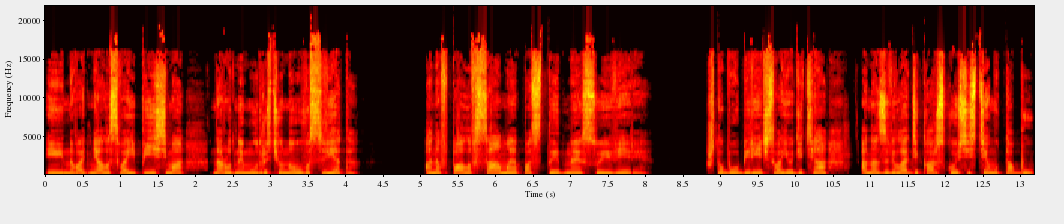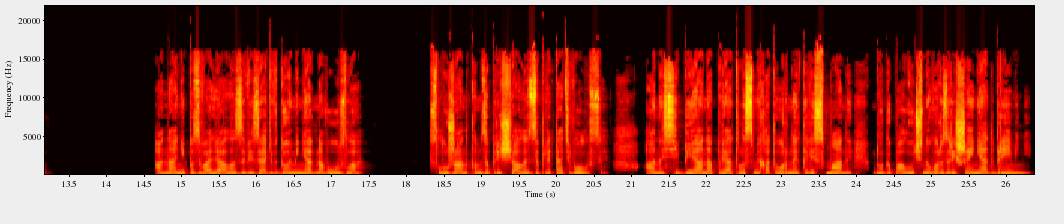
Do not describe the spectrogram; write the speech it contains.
и наводняла свои письма народной мудростью нового света. Она впала в самое постыдное суеверие. Чтобы уберечь свое дитя, она завела дикарскую систему табу. Она не позволяла завязать в доме ни одного узла. Служанкам запрещалось заплетать волосы, а на себе она прятала смехотворные талисманы благополучного разрешения от бремени.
